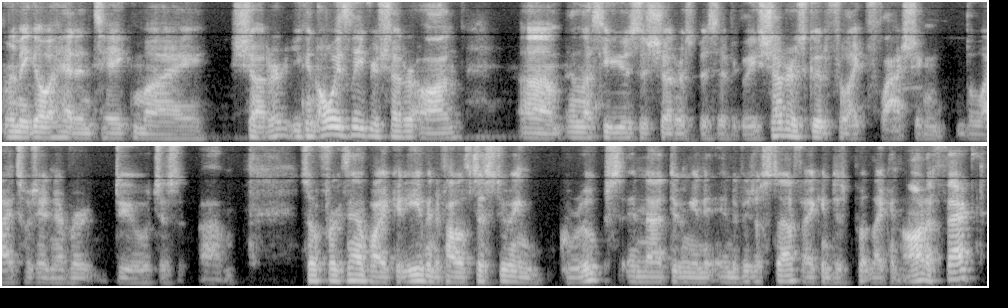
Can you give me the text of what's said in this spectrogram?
let me go ahead and take my shutter. You can always leave your shutter on um, unless you use the shutter specifically. Shutter is good for like flashing the lights, which I never do. Just um, so, for example, I could even if I was just doing groups and not doing any individual stuff, I can just put like an on effect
